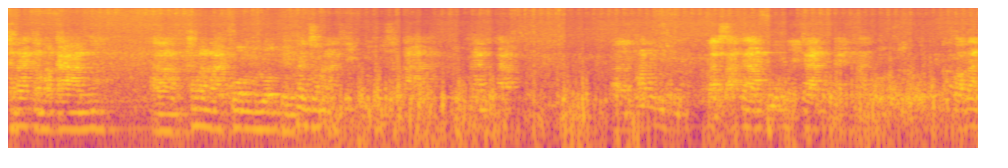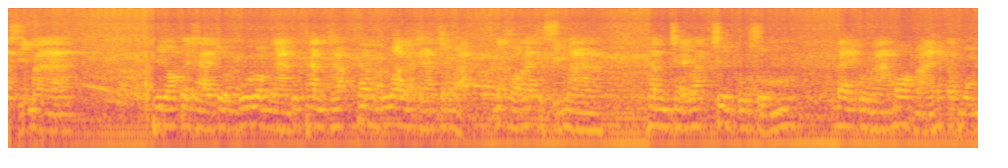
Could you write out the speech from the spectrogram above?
คณะกรรมการคมนาคมรวมถึงท่านสมาชิกวุฒิสภาทุกท่านครับท่านรักษาการผู้อำนวยการแผนทางหลวงนครราชสีมาพี่น้องประชาชนผู้ร่วมงานทุกท่านครับท่านผู้ว่าราชการจังหวัดนครราชสีมา ท่านชัยวัฒน์ชื่นกุสุม ได้กรุณามอบหมายให้กับผม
